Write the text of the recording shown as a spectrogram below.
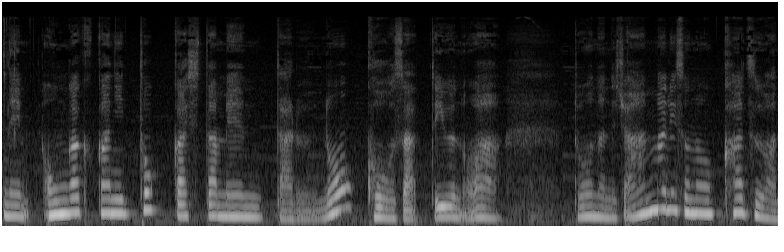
ね音楽家に特化したメンタルの講座っていうのはどうなんでしょう。あんまりその数は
